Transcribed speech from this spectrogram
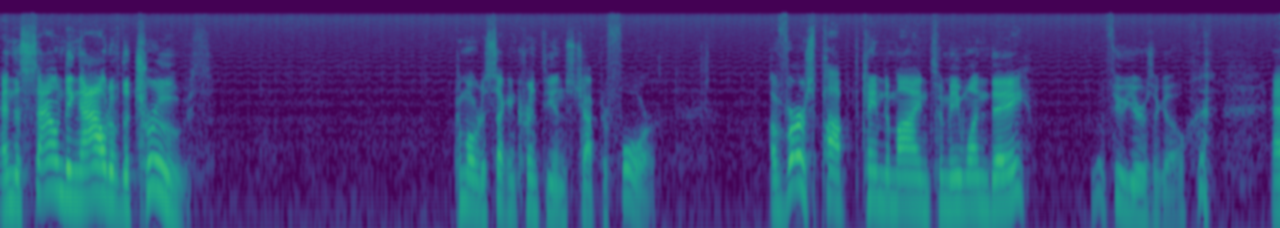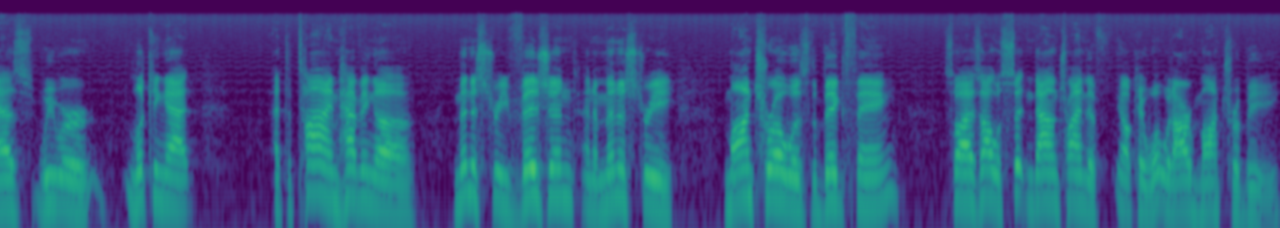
and the sounding out of the truth. Come over to 2 Corinthians chapter 4 a verse popped came to mind to me one day a few years ago as we were looking at at the time having a ministry vision and a ministry mantra was the big thing. So as i was sitting down trying to you know, okay what would our mantra be?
